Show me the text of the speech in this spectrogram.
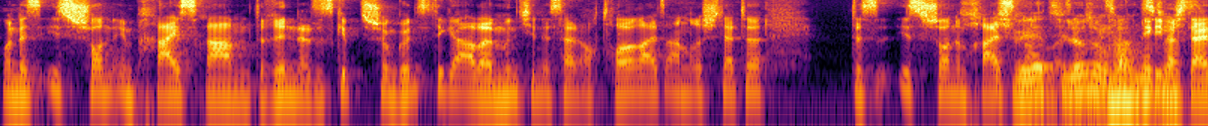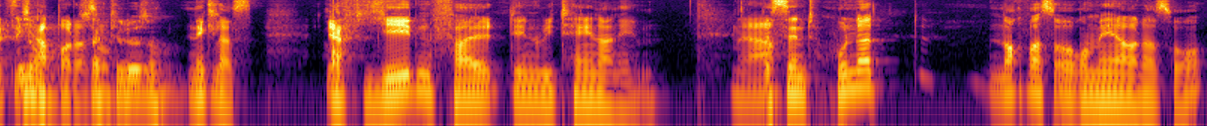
und es ist schon im Preisrahmen drin. Also es gibt es schon günstiger, aber München ist halt auch teurer als andere Städte. Das ist schon im Preisrahmen. Ich will jetzt die Lösung also, haben. Zieh mich da jetzt nicht ab oder sag so. die Lösung. Niklas, ja. auf jeden Fall den Retainer nehmen. Ja. Das sind 100 noch was Euro mehr oder so.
